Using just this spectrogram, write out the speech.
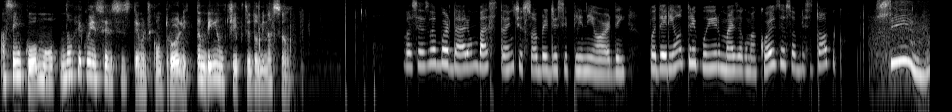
Assim como não reconhecer esse sistema de controle também é um tipo de dominação. Vocês abordaram bastante sobre disciplina e ordem, Poderiam atribuir mais alguma coisa sobre esse tópico? Sim,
